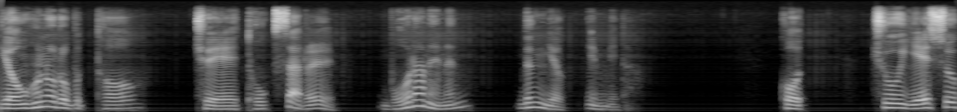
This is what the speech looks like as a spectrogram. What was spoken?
영혼으로부터 죄의 독사를 몰아내는 능력입니다. 곧 주 예수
